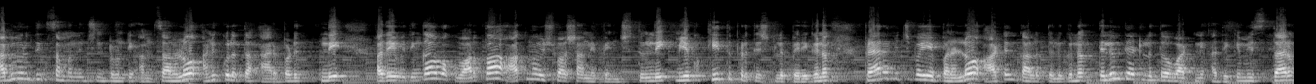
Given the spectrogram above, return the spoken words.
అభివృద్ధికి సంబంధించినటువంటి అంశాలలో అనుకూలత ఏర్పడుతుంది. అదేవిధంగా ఒక వార్త ఆత్మవిశ్వాసాన్ని పెంచుతుంది. మీ యొక్క కీర్తి ప్రతిష్టలు పెరిగిన. ప్రారంభించబోయే పనుల్లో ఆటంకాలు తొలగిన. తెలివితేటలతో వాటిని అధిగమిస్తారు.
